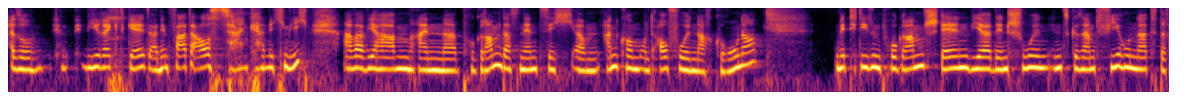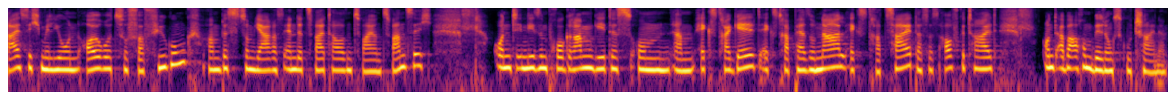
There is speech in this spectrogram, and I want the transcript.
Also direkt Geld an den Vater auszahlen kann ich nicht. Aber wir haben ein äh, Programm, das nennt sich ähm, Ankommen und Aufholen nach Corona. Mit diesem Programm stellen wir den Schulen insgesamt 430 Millionen Euro zur Verfügung ähm, bis zum Jahresende 2022. Und in diesem Programm geht es um ähm, extra Geld, extra Personal, extra Zeit, das ist aufgeteilt, und aber auch um Bildungsgutscheine.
